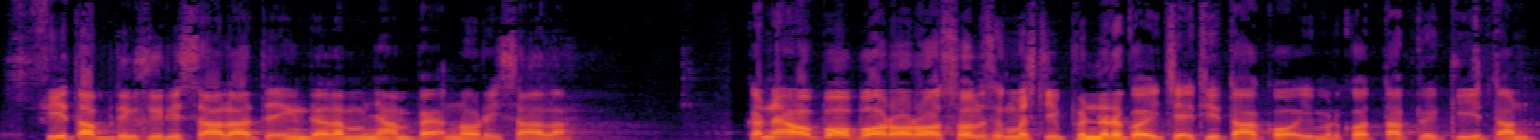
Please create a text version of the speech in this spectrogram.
fi tablighi risalati ing dalam menyampaikan risalah Kena apa para rasul sing mesti bener kok ijek ditakoki mergo tabekitan.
